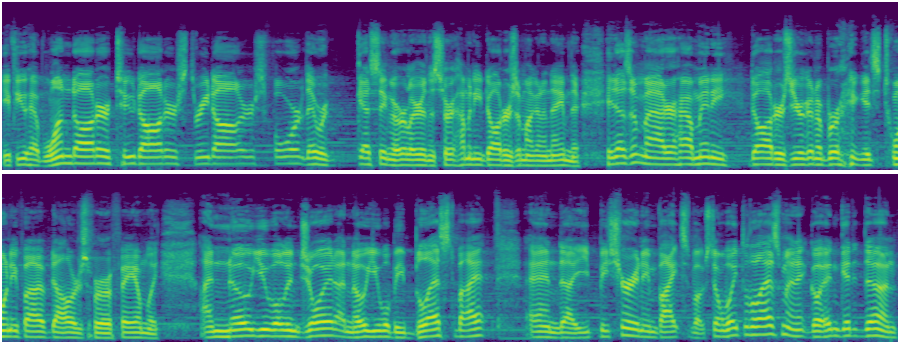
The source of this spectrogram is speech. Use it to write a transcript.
if you have one daughter, two daughters, three daughters, four, they were guessing earlier in the story, how many daughters am I going to name there? It doesn't matter how many daughters you're going to bring, it's $25 for a family. I know you will enjoy it. I know you will be blessed by it. And uh, be sure and invite folks. Don't wait till the last minute. Go ahead and get it done.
